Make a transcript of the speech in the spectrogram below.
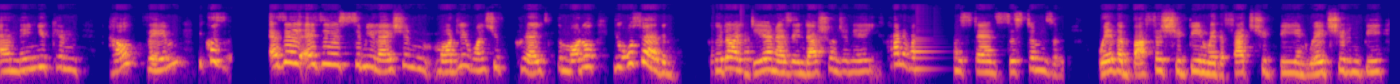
and then you can help them because as a as a simulation modeler once you've created the model you also have a good idea and as an industrial engineer you kind of understand systems and where the buffers should be and where the fat should be and where it shouldn't be.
